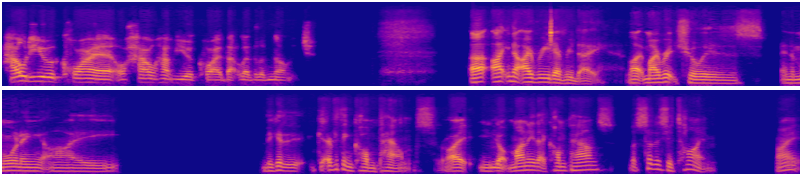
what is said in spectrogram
how do you acquire, or how have you acquired that level of knowledge? Uh, I you know I read every day. Like my ritual is in the morning. I because it, everything compounds, right? You mm. got money that compounds, but so does your time, right?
